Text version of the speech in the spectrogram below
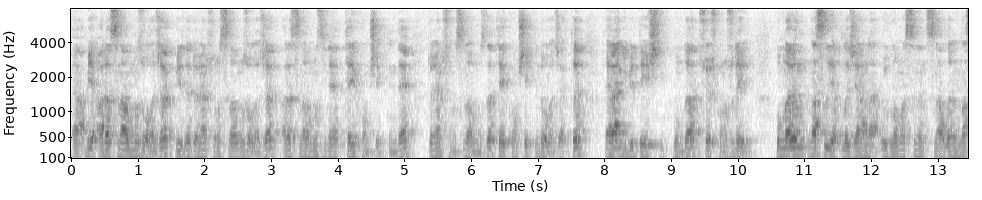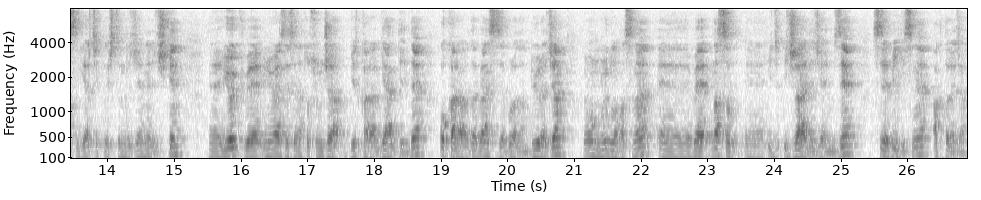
E, Bir ara sınavımız olacak, bir de dönem sonu sınavımız olacak. Ara sınavımız yine take-home şeklinde, dönem sonu sınavımız da take-home şeklinde olacaktı. Herhangi bir değişiklik bunda söz konusu değil. Bunların nasıl yapılacağına, uygulamasının, sınavların nasıl gerçekleştirileceğine ilişkin YÖK ve Üniversite Senatosu'nca bir karar geldiğinde o kararı da ben size buradan duyuracağım ve onun uygulamasını e, ve nasıl e, ic- icra edeceğimizi size bilgisini aktaracağım.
